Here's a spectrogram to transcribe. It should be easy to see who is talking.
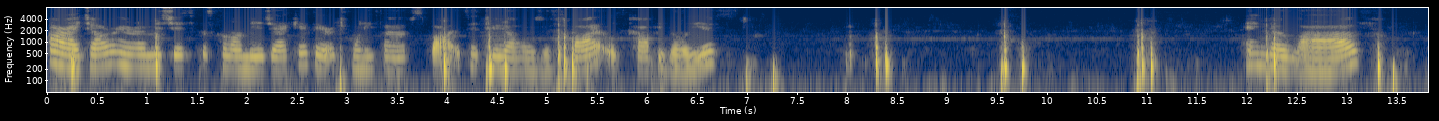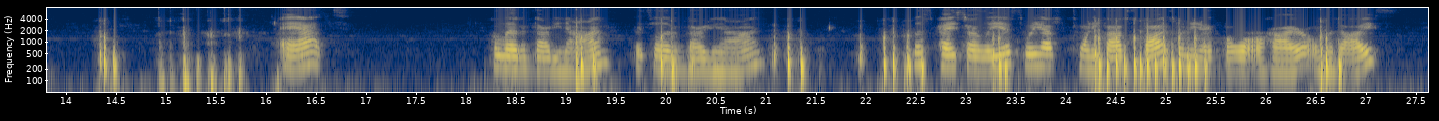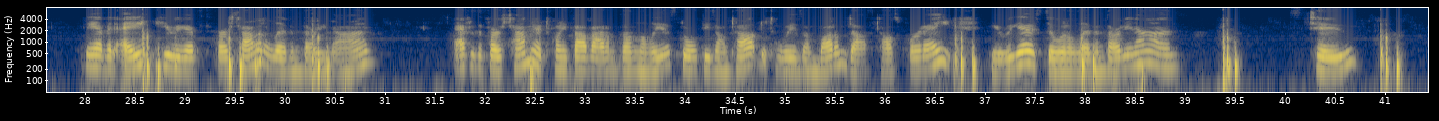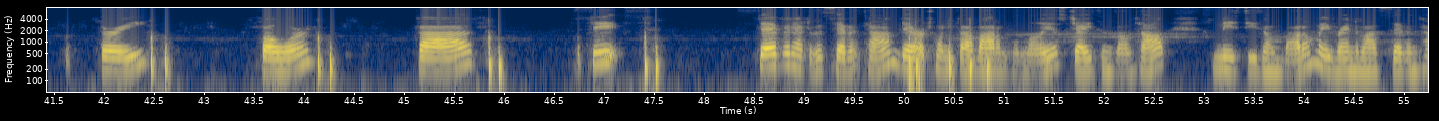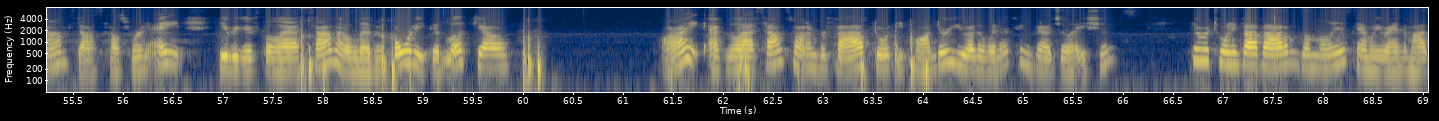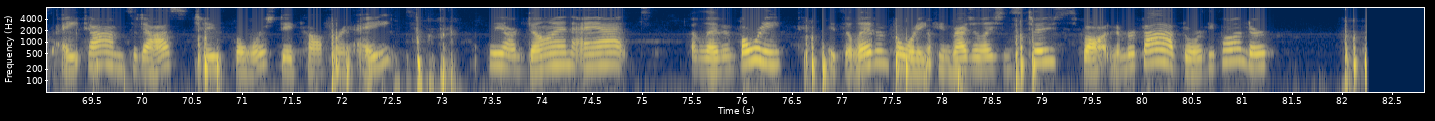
Speaker 1: Alright, y'all, we're going to run Miss Jessica's Columbia jacket. There are 25 spots at $2 a spot. Let's copy the list. And go live at 11.39. It's 11.39. Let's paste our list. We have 25 spots. We need a 4 or higher on the dice. We have an 8. Here we go for the first time at 11.39. After the first time, there are 25 items on the list. Dorothy's on top, the toy is on bottom, Dice calls for an 8. Here we go, still at 11.39. 2, 3, 4, 5, 6, 7. After the seventh time, there are 25 items on the list. Jason's on top. Misty's on bottom. We've randomized seven times. Dice calls for an eight. Here we go for the last time at 1140. Good luck, y'all. Alright, after the last time, spot number five, Dorothy Ponder, you are the winner. Congratulations. There were 25 items on the list, and we randomized eight times. The dice, two fours, did call for an eight. We are done at 1140. It's 1140. Congratulations to spot number five, Dorothy Ponder.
